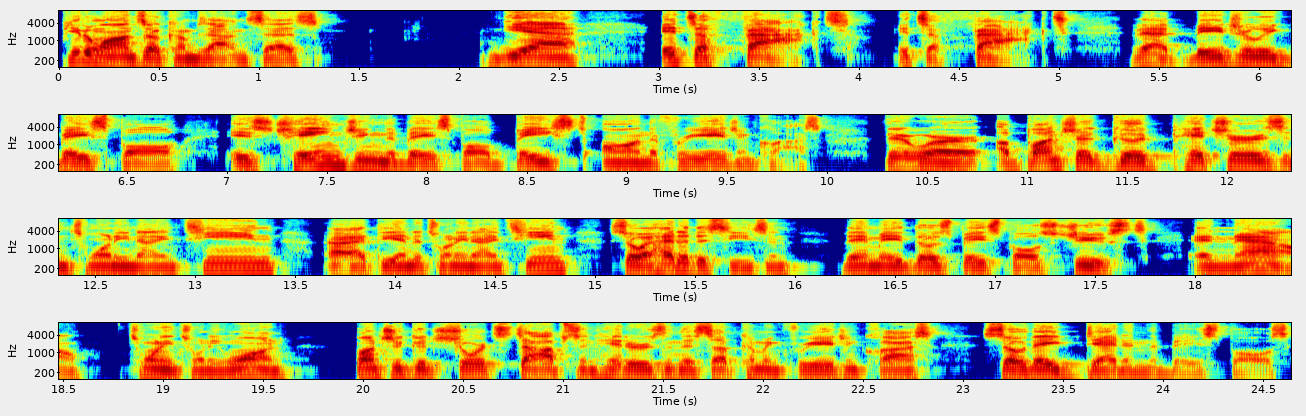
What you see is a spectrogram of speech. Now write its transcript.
Pete Alonso comes out and says, yeah, it's a fact. It's a fact that Major League Baseball is changing the baseball based on the free agent class. There were a bunch of good pitchers in 2019, uh, at the end of 2019. So ahead of the season, they made those baseballs juiced. And now, 2021, bunch of good shortstops and hitters in this upcoming free agent class. So they deaden the baseballs.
